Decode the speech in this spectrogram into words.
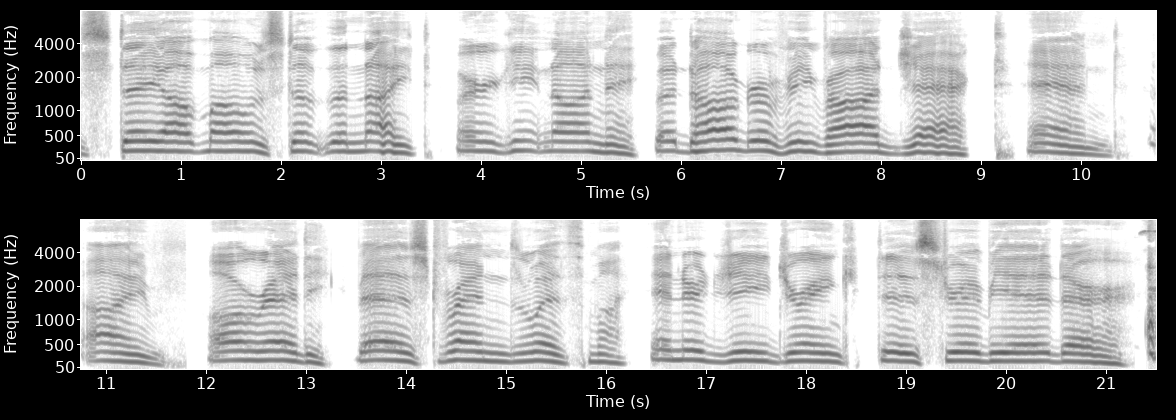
stay up most of the night working on a photography project. And I'm already best friends with my energy drink distributor.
